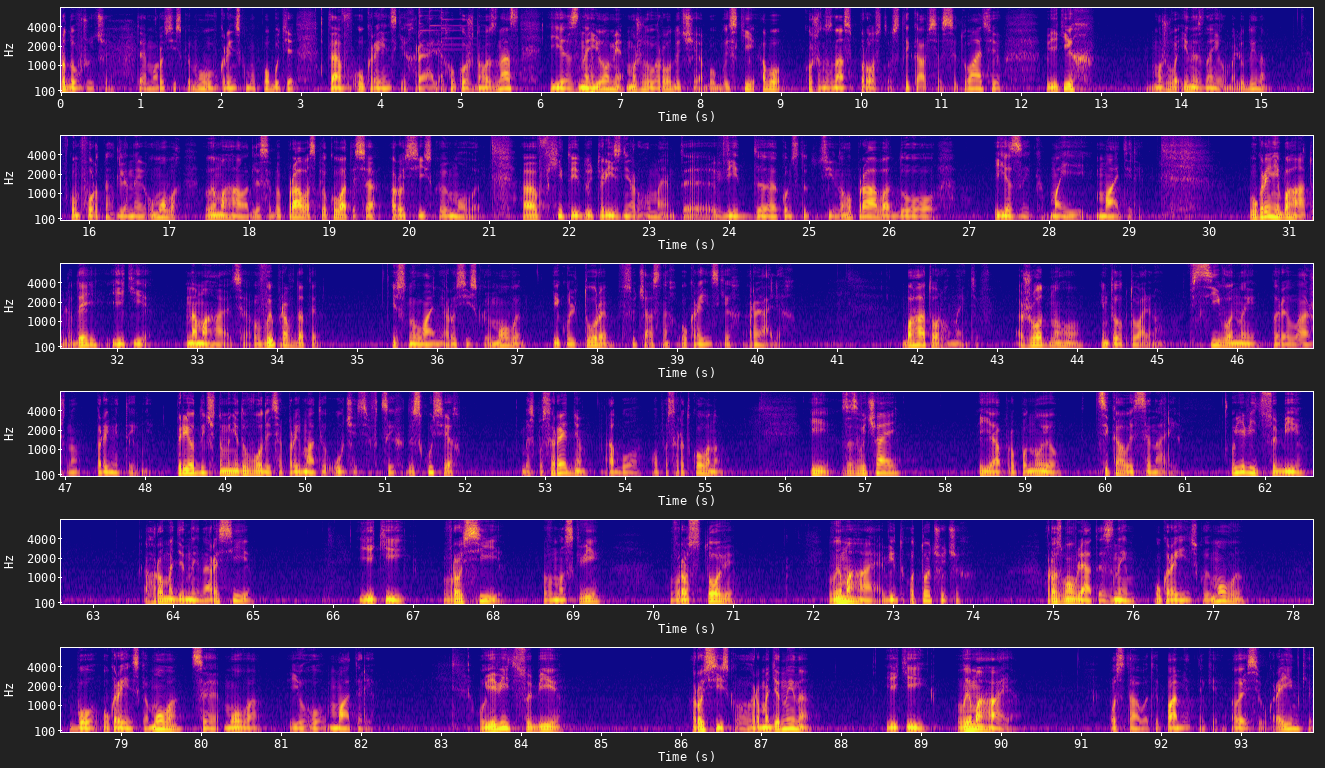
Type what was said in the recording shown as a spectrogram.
продовжуючи тему російської мови в українському побуті та в українських реаліях. У кожного з нас є знайомі, можливо, родичі або близькі, або кожен з нас просто стикався з ситуацією, в яких, можливо, і незнайома людина в комфортних для неї умовах вимагала для себе права спілкуватися російською мовою. Е, В хід йдуть різні аргументи від е, конституційного права до язик моєї матері. В Україні багато людей, які намагаються виправдати існування російської мови і культури в сучасних українських реаліях. Багато аргументів, жодного інтелектуального. Всі вони переважно примітивні. Періодично мені доводиться приймати участь в цих дискусіях безпосередньо або опосередковано. І зазвичай я пропоную цікавий сценарій. Уявіть собі громадянина Росії, який в Росії, в Москві, в Ростові вимагає від оточуючих розмовляти з ним українською мовою, бо українська мова це мова його матері. Уявіть собі російського громадянина, який вимагає поставити пам'ятники Лесі Українки,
